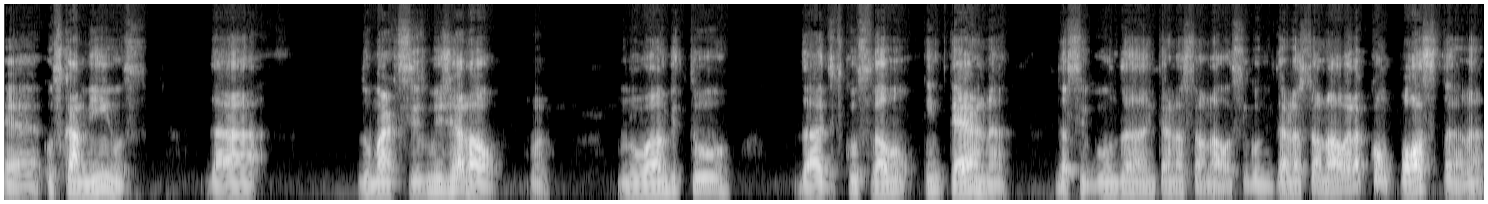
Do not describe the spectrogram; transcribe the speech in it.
é, os caminhos da, do marxismo em geral, né? no âmbito da discussão interna da Segunda Internacional. A Segunda Internacional era composta né,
